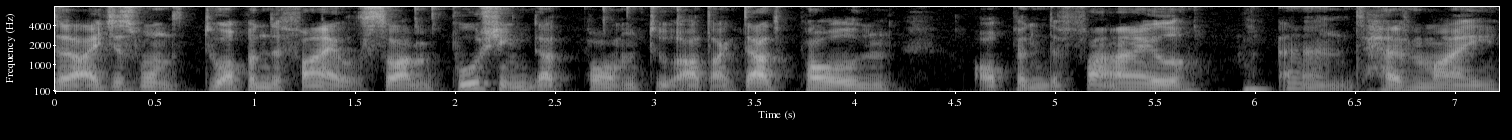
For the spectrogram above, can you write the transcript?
uh, I just want to open the file. So I'm pushing that pawn to attack that pawn open the file and have my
